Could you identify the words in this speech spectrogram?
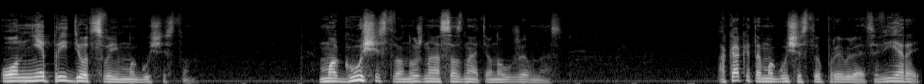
Он не придет своим могуществом. Могущество нужно осознать, оно уже в нас. А как это могущество проявляется? Верой.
